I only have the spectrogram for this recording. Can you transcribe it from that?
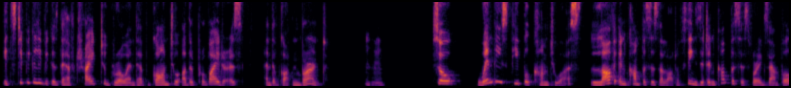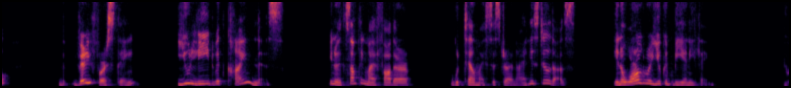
it's typically because they have tried to grow and have gone to other providers and they've gotten burned. Mhm. So when these people come to us, love encompasses a lot of things. It encompasses, for example, the very first thing, you lead with kindness. You know, it's something my father would tell my sister and I, and he still does. In a world where you can be anything, you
